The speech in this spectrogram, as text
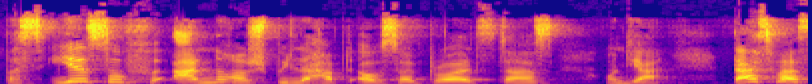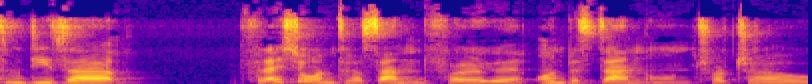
was ihr so für andere Spiele habt außer Brawl Stars. Und ja, das war's mit dieser vielleicht auch interessanten Folge. Und bis dann und ciao, ciao.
